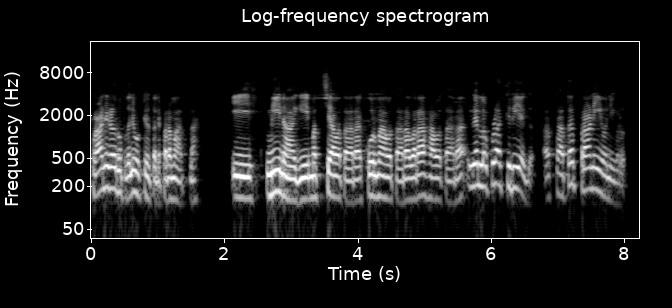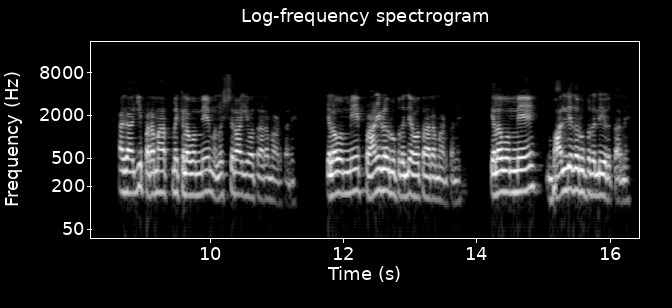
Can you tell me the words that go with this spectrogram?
ಪ್ರಾಣಿಗಳ ರೂಪದಲ್ಲಿ ಹುಟ್ಟಿರ್ತಾರೆ ಪರಮಾತ್ಮ. ಈ ಮೀನಾಗಿ, ಮತ್ಸ್ಯಾವತಾರ, ಕೂರ್ಮಾವತಾರ, ವರಾಹಾವತಾರ, ಇವೆಲ್ಲ ಕೂಡ ತಿರಿಯಗ, ಅರ್ಥಾತ್ ಪ್ರಾಣಿ ಯೋನಿಗಳು ಹಾಗಾಗಿ ಪರಮಾತ್ಮ ಕೆಲವೊಮ್ಮೆ ಮನುಷ್ಯರಾಗಿ ಅವತಾರ ಮಾಡ್ತಾನೆ. ಕೆಲವೊಮ್ಮೆ ಪ್ರಾಣಿಗಳ ರೂಪದಲ್ಲಿ ಅವತಾರ ಮಾಡ್ತಾನೆ. ಕೆಲವೊಮ್ಮೆ ಬಾಲ್ಯದ ರೂಪದಲ್ಲಿ ಇರ್ತಾನೆ.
